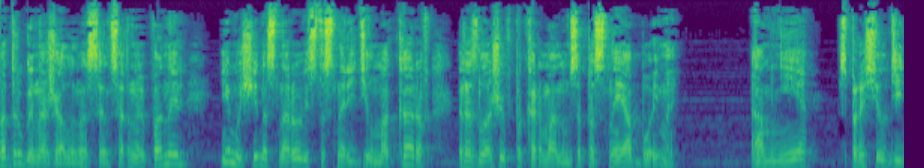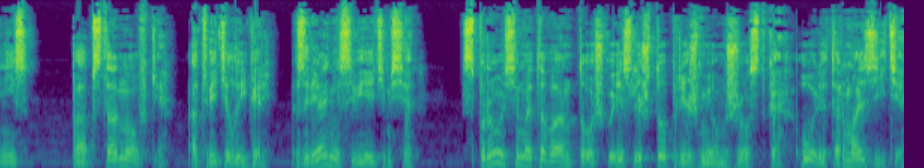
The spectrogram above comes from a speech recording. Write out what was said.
Подруга нажала на сенсорную панель, и мужчина сноровисто снарядил Макаров, разложив по карманам запасные обоймы. «А мне?» – спросил Денис. «По обстановке», – ответил Игорь. «Зря не светимся. Спросим этого Антошку, если что, прижмем жестко. Оля, тормозите».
